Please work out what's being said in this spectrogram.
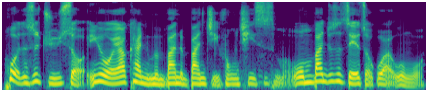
或者是举手，因为我要看你们班的班级风气是什么。我们班就是直接走过来问我，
